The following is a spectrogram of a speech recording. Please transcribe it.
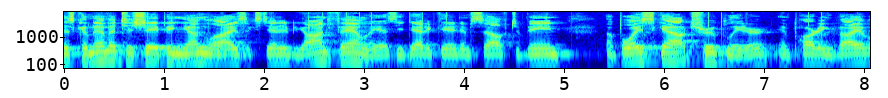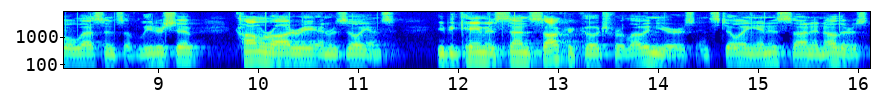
His commitment to shaping young lives extended beyond family as he dedicated himself to being a Boy Scout troop leader, imparting valuable lessons of leadership, camaraderie, and resilience. He became his son's soccer coach for 11 years, instilling in his son and others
